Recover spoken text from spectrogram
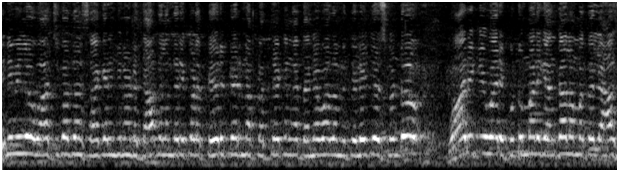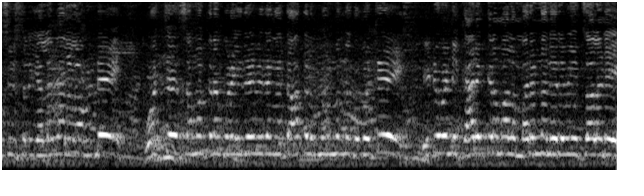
ఎనిమిదో వార్షికోత్సవం సహకరించినటువంటి దాతలందరికీ కూడా పేరు పేరున ప్రత్యేకంగా ధన్యవాదాలు తెలియజేసుకుంటూ వారికి వారి కుటుంబానికి అంకాలమ్మ తల్లి ఆశీస్సులు ఎల్లవేళలా ఉండి వచ్చే సంవత్సరం కూడా ఇదే విధంగా దాతలు ముందుకు వచ్చి ఇటువంటి కార్యక్రమాలు మరెన్నో నిర్వహించాలని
